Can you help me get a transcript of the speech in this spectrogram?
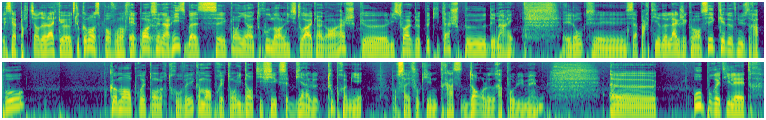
Et c'est à partir de là que tout commence pour vous en fait. Et pour un scénariste, bah, c'est quand il y a un trou dans l'histoire avec un grand H que l'histoire avec le petit H peut démarrer. Et donc c'est à partir de là que j'ai commencé. Qu'est devenu ce drapeau? Comment pourrait-on le retrouver? Comment pourrait-on identifier que c'est bien le tout premier? Pour ça, il faut qu'il y ait une trace dans le drapeau lui-même. Euh, où pourrait-il être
